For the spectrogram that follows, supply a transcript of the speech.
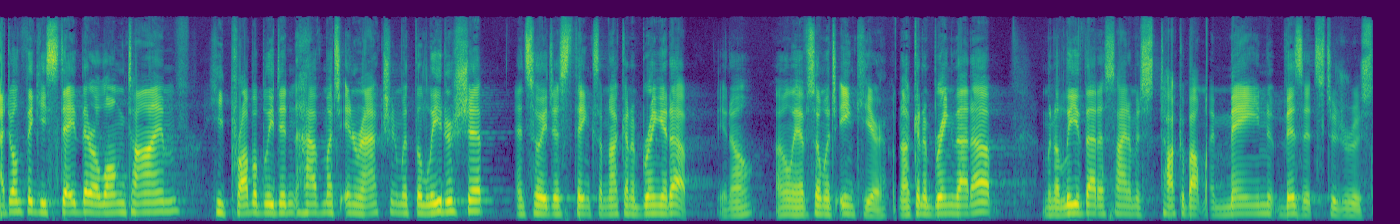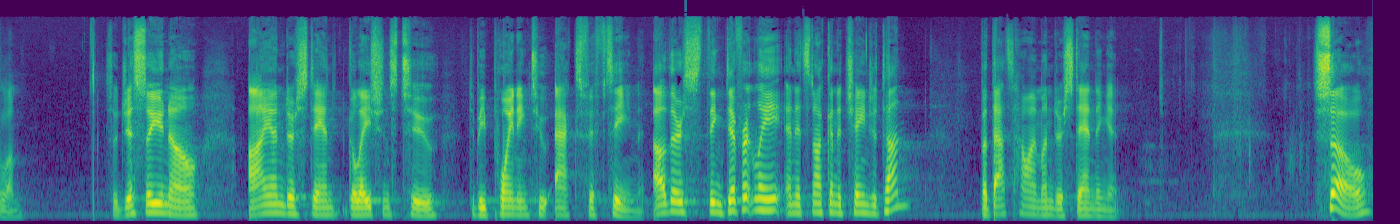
I don't think he stayed there a long time. He probably didn't have much interaction with the leadership, and so he just thinks, I'm not going to bring it up. You know, I only have so much ink here. I'm not going to bring that up. I'm going to leave that aside. I'm going to talk about my main visits to Jerusalem. So, just so you know, I understand Galatians 2 to be pointing to Acts 15. Others think differently, and it's not going to change a ton, but that's how I'm understanding it. So,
